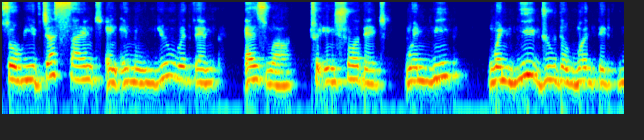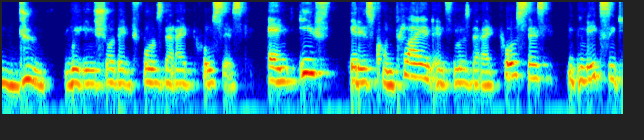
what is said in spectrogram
So we've just signed an MOU with them as well to ensure that when we when we do the work that we do, we ensure that it follows the right process. And if it is compliant and follows the right process, it makes it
